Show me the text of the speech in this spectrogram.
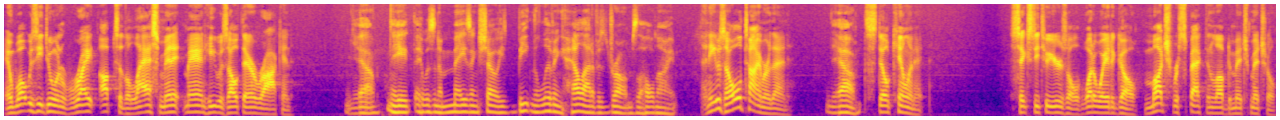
And what was he doing right up to the last minute? Man, he was out there rocking. Yeah, he it was an amazing show. He's beating the living hell out of his drums the whole night. And he was an old timer then, Yeah, still killing it. 62 years old. What a way to go. Much respect and love to Mitch Mitchell.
